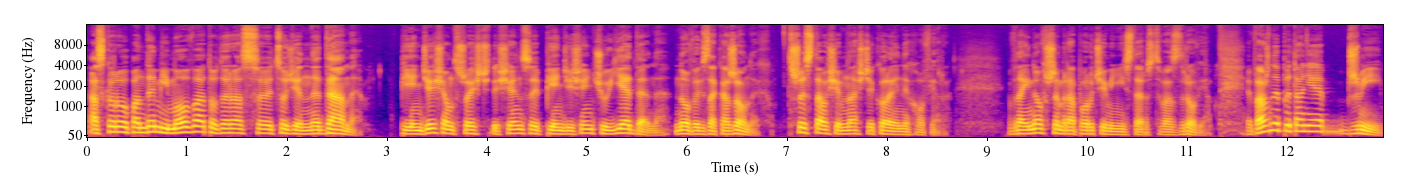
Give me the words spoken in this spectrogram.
A skoro o pandemii mowa, to teraz e, codzienne dane. 56 051 nowych zakażonych, 318 kolejnych ofiar. W najnowszym raporcie Ministerstwa Zdrowia. Ważne pytanie brzmi:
